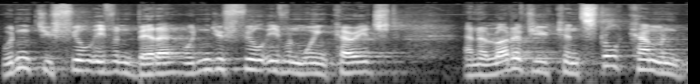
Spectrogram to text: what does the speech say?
wouldn't you feel even better? Wouldn't you feel even more encouraged? And a lot of you can still come and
